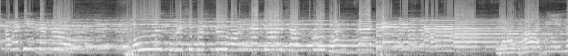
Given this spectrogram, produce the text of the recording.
আমার দিকে তাকাও। ফুল তুলসী পত্র গঙ্গা জল ঘণ্টা রাধা বিন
